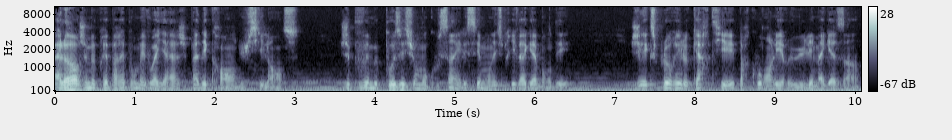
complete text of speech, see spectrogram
Alors je me préparais pour mes voyages, pas d'écran, du silence. Je pouvais me poser sur mon coussin et laisser mon esprit vagabonder. J'ai exploré le quartier, parcourant les rues, les magasins.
